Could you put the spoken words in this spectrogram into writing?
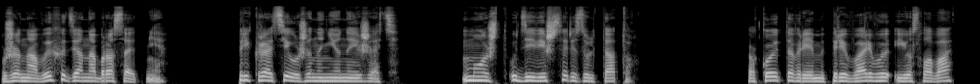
Уже на выходе она бросает мне. «Прекрати уже на нее наезжать. Может, удивишься результату». Какое-то время перевариваю ее слова,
